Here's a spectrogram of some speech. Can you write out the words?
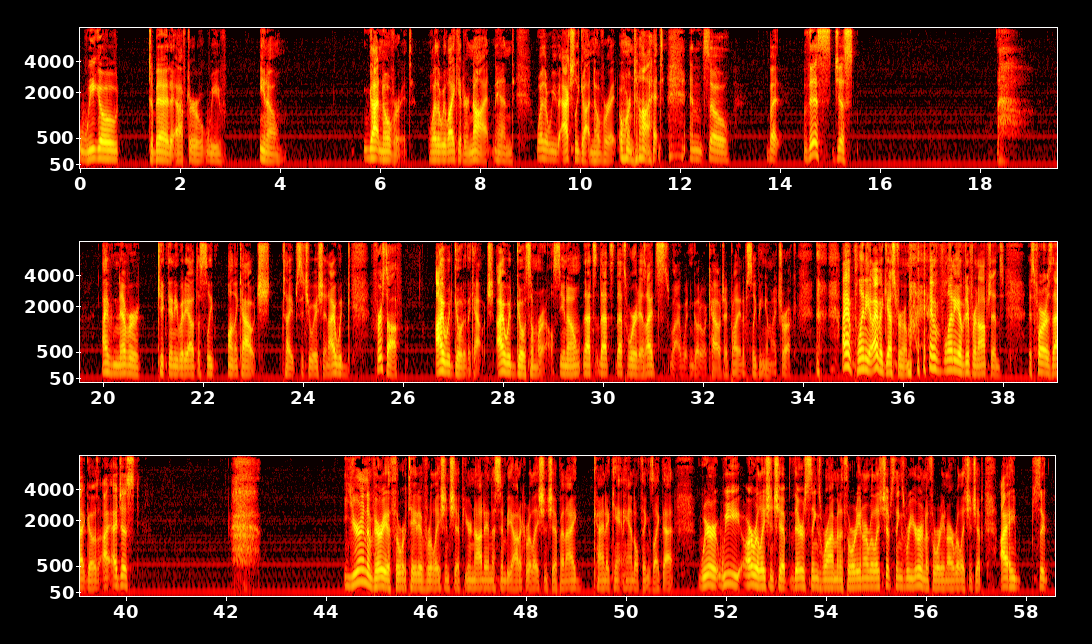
we go to bed after we've, you know, gotten over it, whether we like it or not, and whether we've actually gotten over it or not. And so, but this just. I've never kicked anybody out to sleep on the couch type situation. I would, first off, I would go to the couch. I would go somewhere else. You know, that's that's that's where it is. I'd I wouldn't go to a couch. I'd probably end up sleeping in my truck. I have plenty. Of, I have a guest room. I have plenty of different options as far as that goes. I, I just you're in a very authoritative relationship. You're not in a symbiotic relationship, and I kind of can't handle things like that. We're we our relationship. There's things where I'm an authority in our relationships. Things where you're an authority in our relationship. I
